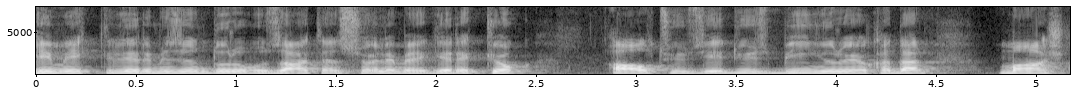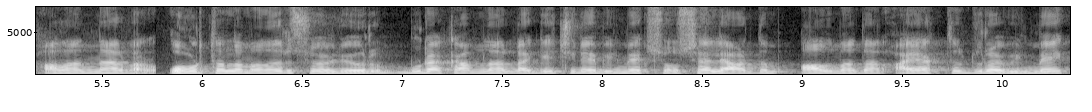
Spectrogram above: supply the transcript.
Emeklilerimizin durumu zaten söylemeye gerek yok. 600-700 bin euroya kadar maaş alanlar var. Ortalamaları söylüyorum. Bu rakamlarla geçinebilmek, sosyal yardım almadan ayakta durabilmek,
